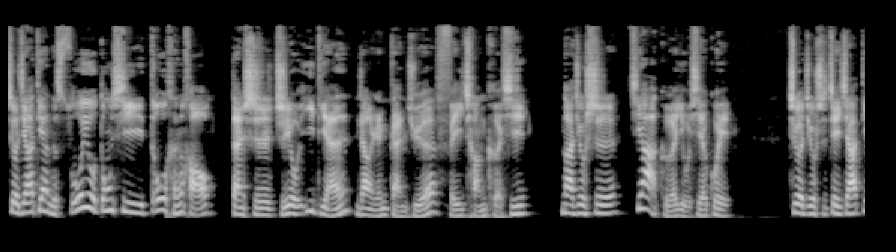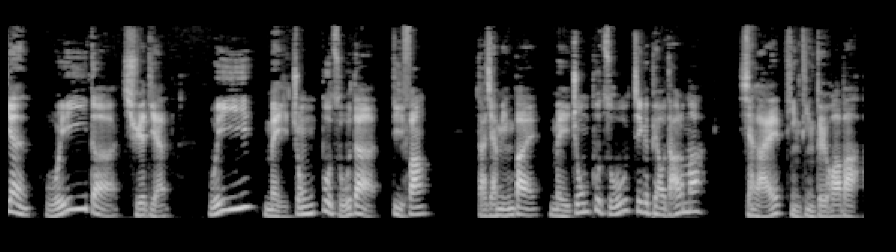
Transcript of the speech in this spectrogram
这家店的所有东西都很好，但是只有一点让人感觉非常可惜，那就是价格有些贵。这就是这家店唯一的缺点，唯一美中不足的地方。大家明白“美中不足”这个表达了吗？先来听听对话吧。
